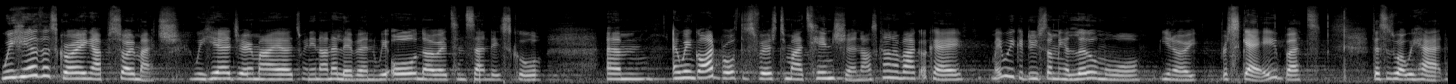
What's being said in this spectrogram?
We hear this growing up so much. We hear Jeremiah 29:11. We all know it in Sunday school. Um, and when God brought this verse to my attention, I was kind of like, okay, maybe we could do something a little more, you know, risque, but this is what we had.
